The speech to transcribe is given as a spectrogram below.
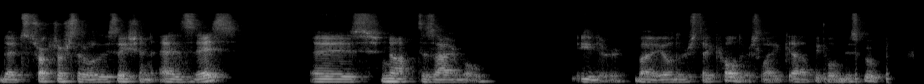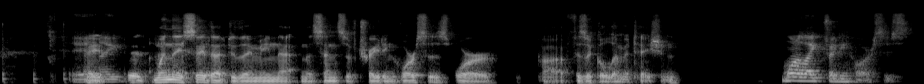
that structure serialization as is is not desirable either by other stakeholders like uh, people in this group. And I, When they say that, do they mean that in the sense of trading horses or uh, physical limitation? more like trading horses.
